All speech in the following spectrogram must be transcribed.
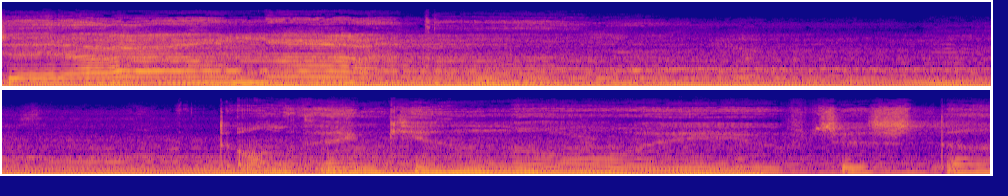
said I'm. Don't think you know what you've just done.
